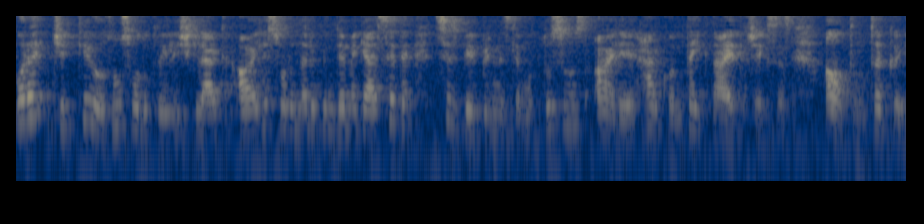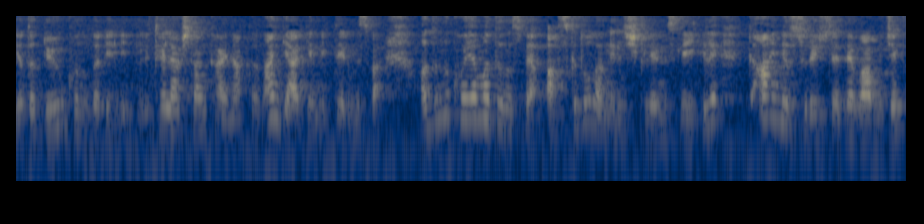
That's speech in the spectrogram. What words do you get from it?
Bu ara ciddi ve uzun soluklu ilişkilerde aile sorunları gündeme gelse de siz birbirinizle mutlusunuz. Aileyi her konuda ikna edeceksiniz. Altın, takı ya da düğün konuları ile ilgili telaştan kaynaklanan gerginliklerimiz var. Adını koyamadığınız ve askıda olan ilişkilerinizle ilgili de aynı süreçte devam edecek.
